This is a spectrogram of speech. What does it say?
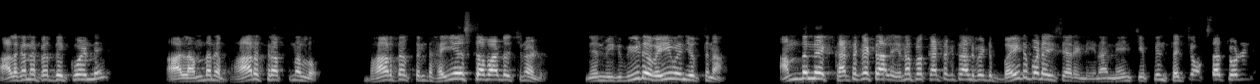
వాళ్ళకన్నా పెద్ద ఎక్కువ అండి వాళ్ళందరినీ భారత రత్నంలో అంటే హైయెస్ట్ అవార్డు వచ్చినాడు. నేను మీకు వీడియో వేయమని చెప్తున్నా. అందరినీ కటకటాలు ఇనప కటకటాలు పెట్టి బయటపడేశారండి. ఈయన నేను చెప్పిన సత్యం. ఒకసారి చూడండి.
